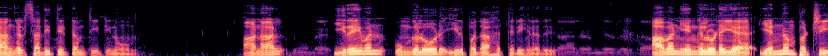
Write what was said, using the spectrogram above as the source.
நாங்கள் சதித்திட்டம் தீட்டினோம். ஆனால் இறைவன் உங்களோடு இருப்பதாக தெரிகிறது. அவன் எங்களுடைய எண்ணம் பற்றி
